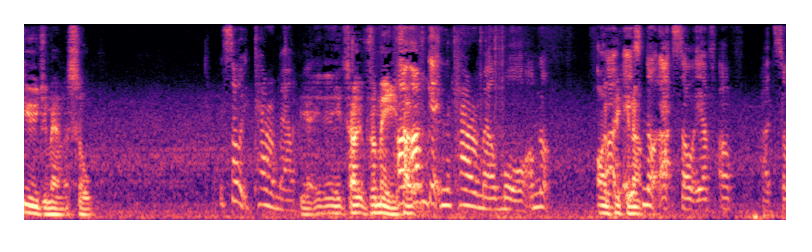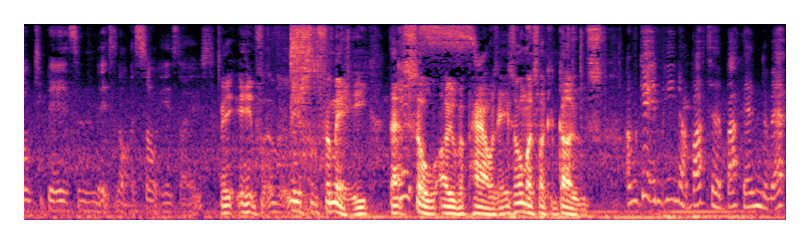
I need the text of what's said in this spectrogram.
Huge amount of salt. It's salted caramel. Yeah, it, it's so for me. It's I, I'm getting the caramel more. I'm not. I'm uh, picking it's up. It's not that salty. I've, I've had salty beers and it's not as salty as those. It, it, it's for me that It's- salt overpowers it. It's almost like a goes. I'm getting peanut butter back end of it.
